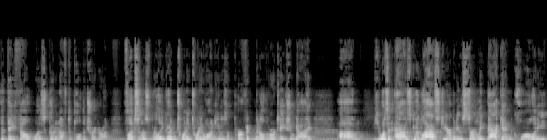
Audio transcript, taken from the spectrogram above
that they felt was good enough to pull the trigger on. Flexen was really good in 2021. He was a perfect middle of the rotation guy. Um, he wasn't as good last year, but he was certainly back end quality.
